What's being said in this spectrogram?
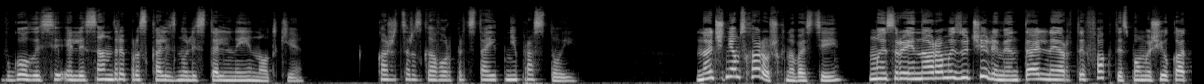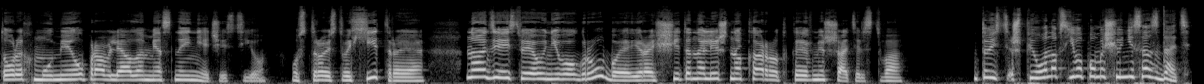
В голосе Элисандры проскользнули стальные нотки. Кажется, разговор предстоит непростой. Начнем с хороших новостей. Мы с Рейнаром изучили ментальные артефакты, с помощью которых мумия управляла местной нечистью. Устройство хитрое, но действие у него грубое и рассчитано лишь на короткое вмешательство. То есть шпионов с его помощью не создать,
